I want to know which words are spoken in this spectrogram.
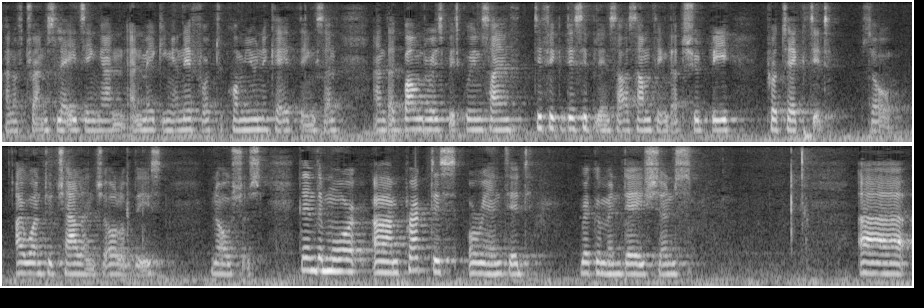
kind of translating and, and making an effort to communicate things, and, and that boundaries between scientific disciplines are something that should be protected. So I want to challenge all of these notions. Then the more um, practice-oriented recommendations. Uh,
